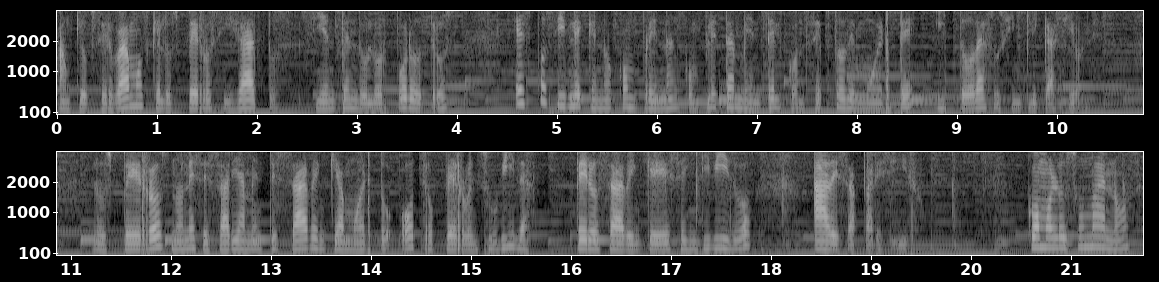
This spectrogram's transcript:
Aunque observamos que los perros y gatos sienten dolor por otros, es posible que no comprendan completamente el concepto de muerte y todas sus implicaciones. Los perros no necesariamente saben que ha muerto otro perro en su vida, pero saben que ese individuo ha desaparecido. Como los humanos,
